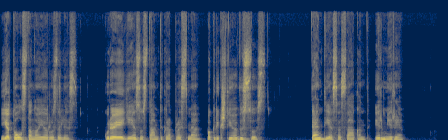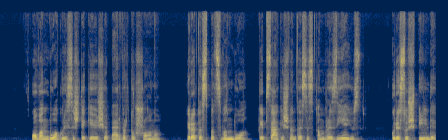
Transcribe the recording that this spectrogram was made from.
Jie tolsta nuo Jeruzalės, kurioje Jėzus tam tikrą prasme pakrikštijo visus. Ten tiesą sakant ir mirė. O vanduo, kuris ištekėjo iš jo perverto šono, yra tas pats vanduo, kaip sakė šventasis Ambraziejus, kuris užpildė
